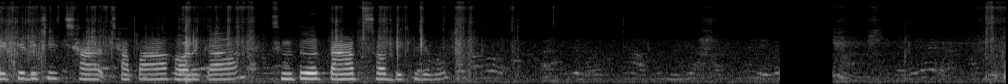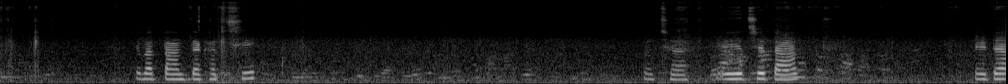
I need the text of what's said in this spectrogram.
দেখিয়ে দিচ্ছি ছাপা হড়কা সুতোর তাঁত সব দেখিয়ে দেবো এবার তাঁত দেখাচ্ছি। আচ্ছা এই হচ্ছে তাঁত। এটা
